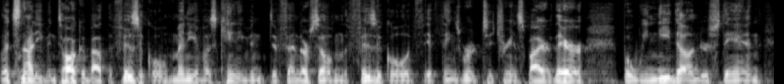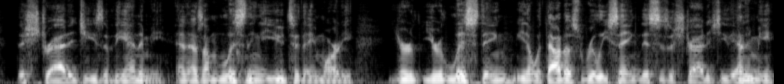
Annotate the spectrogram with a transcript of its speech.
Let's not even talk about the physical. Many of us can't even defend ourselves in the physical if, if things were to transpire there. But we need to understand the strategies of the enemy. And as I'm listening to you today, Marty, you're you're listing, you know, without us really saying this is a strategy of the enemy,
